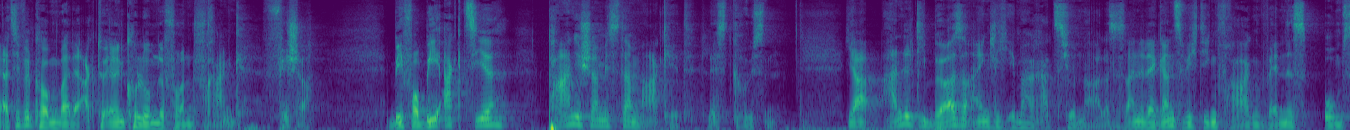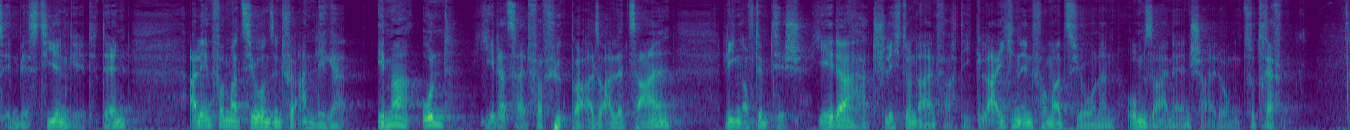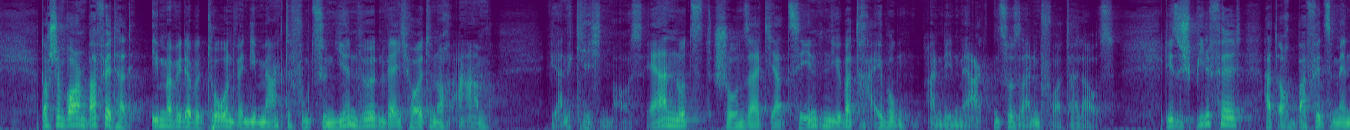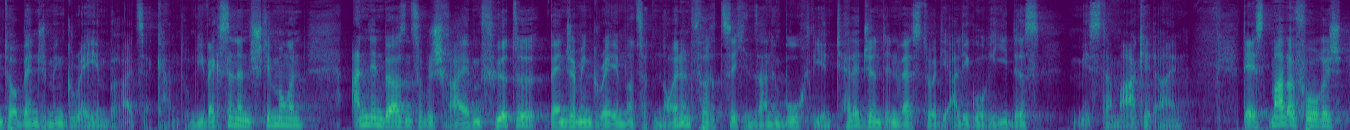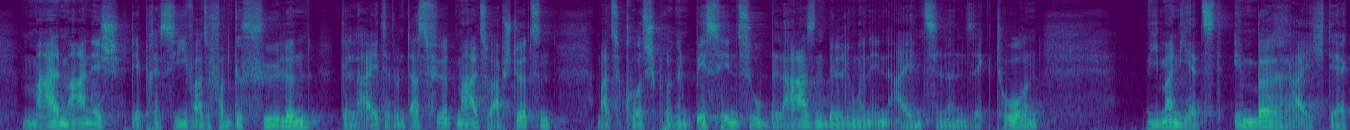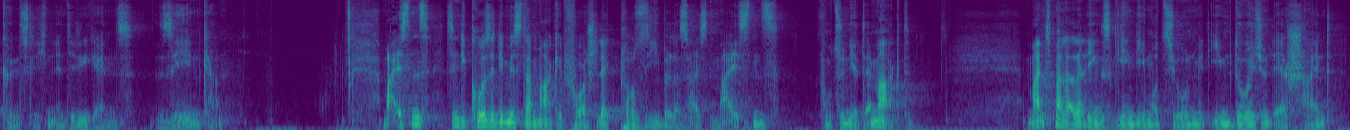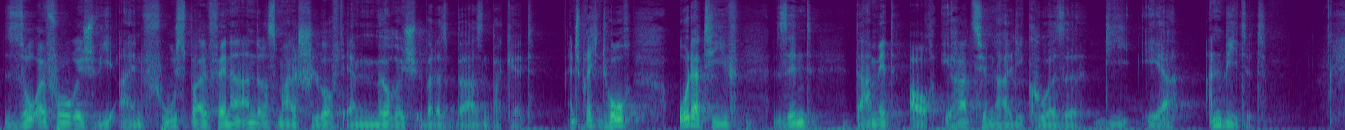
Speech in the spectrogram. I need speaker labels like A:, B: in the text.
A: Herzlich willkommen bei der aktuellen Kolumne von Frank Fischer. BVB-Aktie, panischer Mr. Market lässt grüßen. Ja, handelt die Börse eigentlich immer rational? Das ist eine der ganz wichtigen Fragen, wenn es ums Investieren geht. Denn alle Informationen sind für Anleger immer und jederzeit verfügbar. Also alle Zahlen liegen auf dem Tisch. Jeder hat schlicht und einfach die gleichen Informationen, um seine Entscheidungen zu treffen. Doch schon Warren Buffett hat immer wieder betont, wenn die Märkte funktionieren würden, wäre ich heute noch arm wie eine Kirchenmaus. Er nutzt schon seit Jahrzehnten die Übertreibung an den Märkten zu seinem Vorteil aus. Dieses Spielfeld hat auch Buffetts Mentor Benjamin Graham bereits erkannt. Um die wechselnden Stimmungen an den Börsen zu beschreiben, führte Benjamin Graham 1949 in seinem Buch The Intelligent Investor die Allegorie des Mr. Market ein. Der ist mal euphorisch, mal manisch, depressiv, also von Gefühlen geleitet. Und das führt mal zu Abstürzen, mal zu Kurssprüngen bis hin zu Blasenbildungen in einzelnen Sektoren, wie man jetzt im Bereich der künstlichen Intelligenz sehen kann. Meistens sind die Kurse, die Mr. Market vorschlägt, plausibel. Das heißt, meistens funktioniert der Markt. Manchmal allerdings gehen die Emotionen mit ihm durch und er scheint so euphorisch wie ein Fußballfan. Ein anderes Mal schlurft er mürrisch über das Börsenparkett. Entsprechend hoch oder tief sind damit auch irrational die Kurse, die er anbietet.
